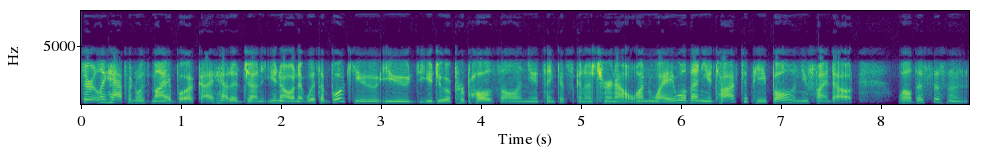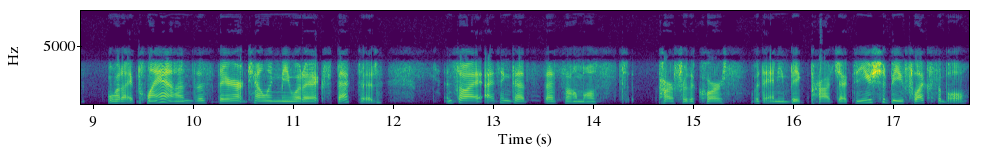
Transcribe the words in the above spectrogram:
certainly happened with my book. I had a gen, you know, and with a book, you you you do a proposal and you think it's going to turn out one way. Well, then you talk to people and you find out, well, this isn't what I planned. This they aren't telling me what I expected, and so I, I think that's that's almost par for the course with any big project. And you should be flexible.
